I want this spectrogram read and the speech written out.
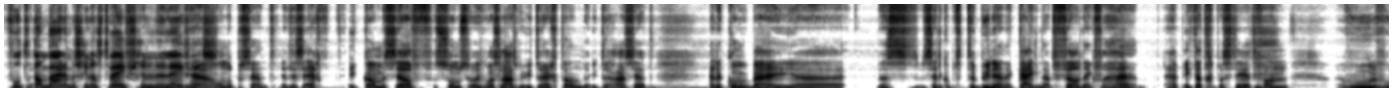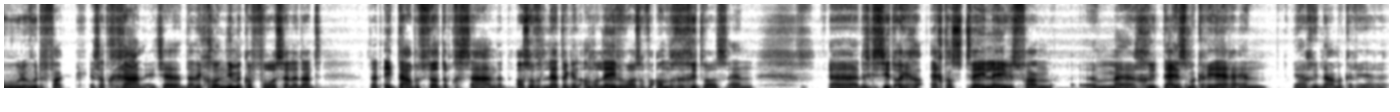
Voelt het dan bijna misschien als twee verschillende levens? Ja, 100%. Het is echt, ik kan mezelf soms, ik was laatst bij Utrecht dan, Utrecht AZ. En dan kom ik bij, eh, dan zit ik op de tribune en dan kijk ik naar het veld en denk van, hè, heb ik dat gepresteerd? Van, hoe, hoe, hoe de fuck is dat gegaan, weet je? Dat ik gewoon niet meer kan voorstellen dat, dat ik daar op het veld heb gestaan. Dat, alsof het letterlijk een ander leven was of een andere Ruud was. En, eh, dus ik zie het ook echt, echt als twee levens van eh, mijn Ruud tijdens mijn carrière en ja, Ruud na mijn carrière.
